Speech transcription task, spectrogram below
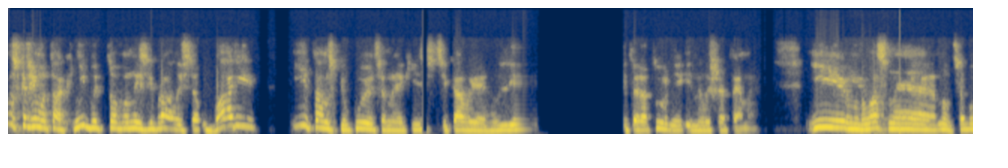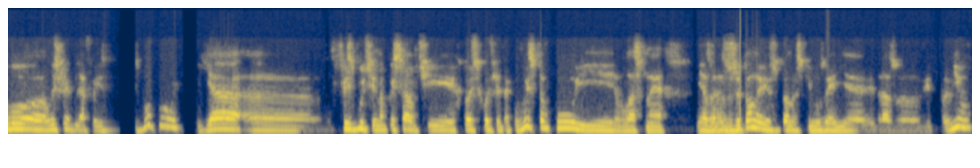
Ну, скажімо так, нібито вони зібралися у барі і там спілкуються на якісь цікаві літературні і не лише теми. І власне, ну це було лише для Фейсбуку. Я е, в Фейсбуці написав, чи хтось хоче таку виставку, і власне я зараз в Житомирі, Житомирський музей відразу відповів.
